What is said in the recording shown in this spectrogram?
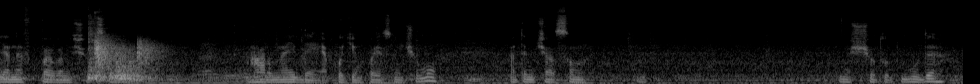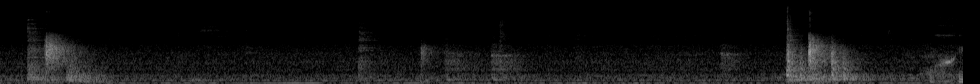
я не впевнений, що це гарна ідея. Потім поясню чому. А тим часом, ну що тут буде? І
